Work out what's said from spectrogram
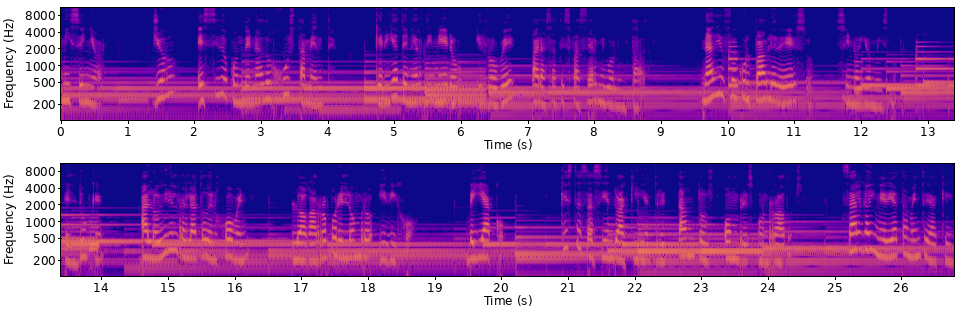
Mi señor, yo he sido condenado justamente. Quería tener dinero y robé para satisfacer mi voluntad. Nadie fue culpable de eso, sino yo mismo. El duque, al oír el relato del joven, lo agarró por el hombro y dijo, Bellaco, ¿qué estás haciendo aquí entre tantos hombres honrados? Salga inmediatamente de aquí.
